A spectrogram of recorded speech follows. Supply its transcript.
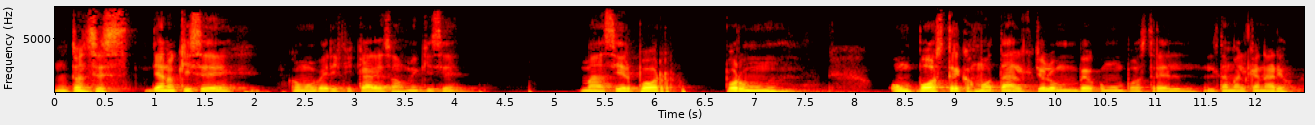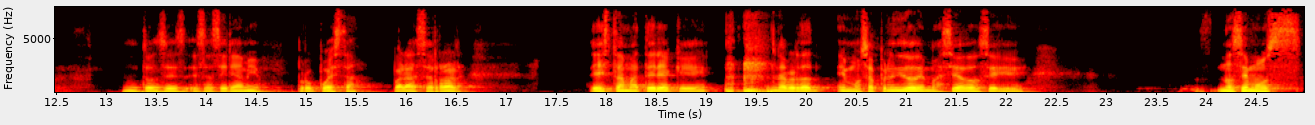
Entonces ya no quise cómo verificar eso, me quise más ir por, por un, un postre como tal. Yo lo veo como un postre el, el tamal canario. Entonces esa sería mi propuesta para cerrar esta materia que la verdad hemos aprendido demasiado. Se, nos hemos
